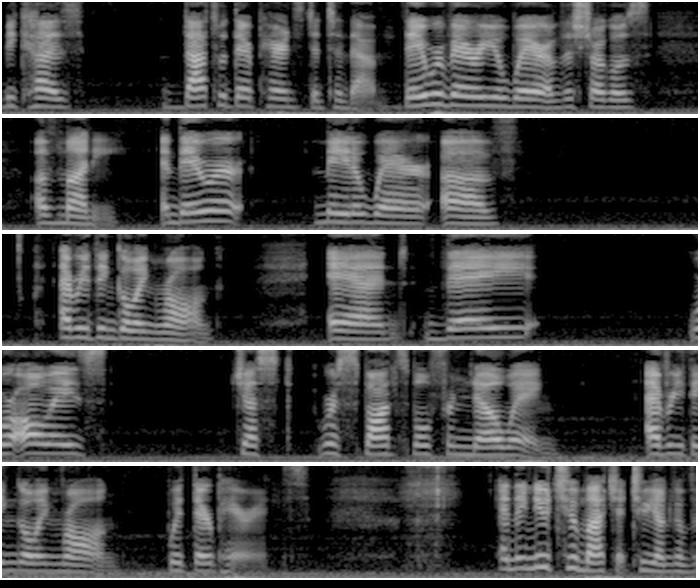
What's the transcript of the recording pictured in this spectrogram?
because that's what their parents did to them. They were very aware of the struggles of money and they were made aware of everything going wrong. And they were always just responsible for knowing everything going wrong with their parents. And they knew too much at too young of,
